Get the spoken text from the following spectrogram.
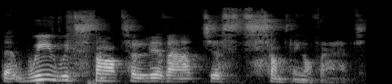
that we would start to live out just something of that.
